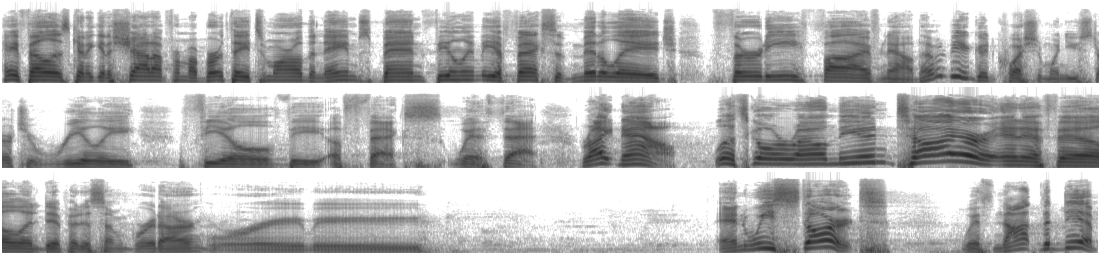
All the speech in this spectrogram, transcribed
hey, fellas, can I get a shout out for my birthday tomorrow? The name's Ben, feeling the effects of middle age, 35 now. That would be a good question when you start to really feel the effects with that. Right now, let's go around the entire NFL and dip into some gridiron gravy. And we start with not the dip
